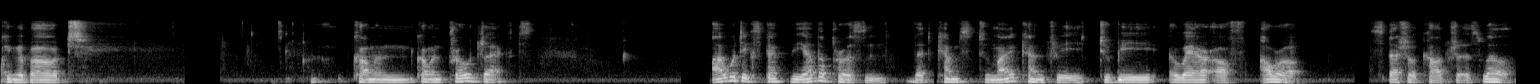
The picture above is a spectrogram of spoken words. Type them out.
talking about common common projects, I would expect the other person that comes to my country to be aware of our special culture as well.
